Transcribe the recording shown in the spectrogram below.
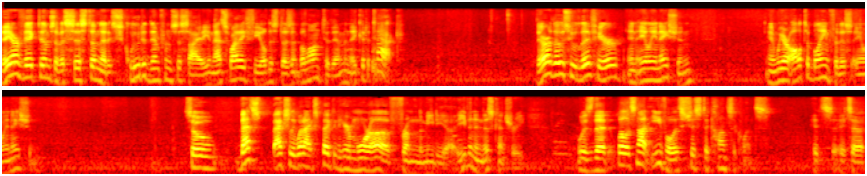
They are victims of a system that excluded them from society, and that's why they feel this doesn't belong to them and they could attack. There are those who live here in alienation, and we are all to blame for this alienation. So that's actually what I expected to hear more of from the media, even in this country, was that well, it's not evil; it's just a consequence. It's it's a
